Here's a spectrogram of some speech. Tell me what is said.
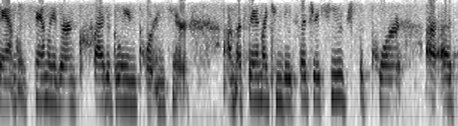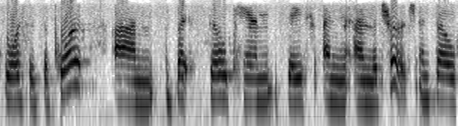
family. Families are incredibly important here. Um, a family can be such a huge support, a, a source of support, um, but so can faith and, and the church. And so,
